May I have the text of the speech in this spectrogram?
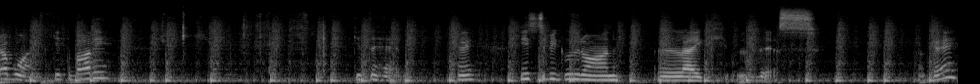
Job one. Get the body, get the head. Okay, needs to be glued on like this. Okay.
